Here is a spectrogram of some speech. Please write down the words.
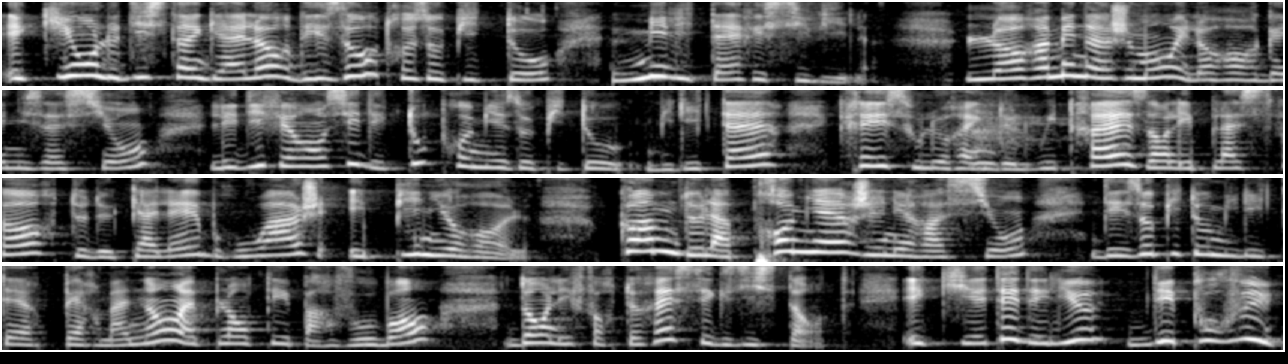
et qui ont le distingué alors des autres hôpitaux militaires et civils. Leur aménagement et leur organisation les différencient des tout premiers hôpitaux militaires créés sous le règne de Louis XIII dans les places fortes de Calais, Brouage et Pignerol, comme de la première génération des hôpitaux militaires permanents implantés par Vauban dans les forteresses existantes et qui étaient des lieux dépourvus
